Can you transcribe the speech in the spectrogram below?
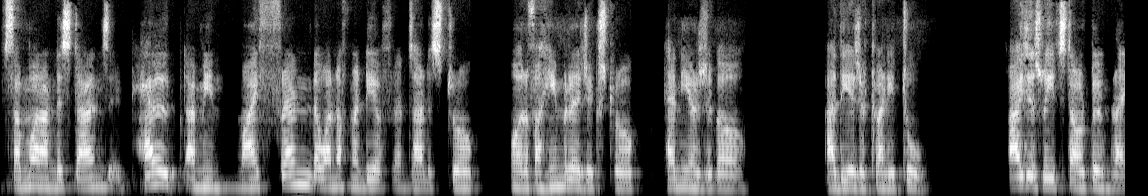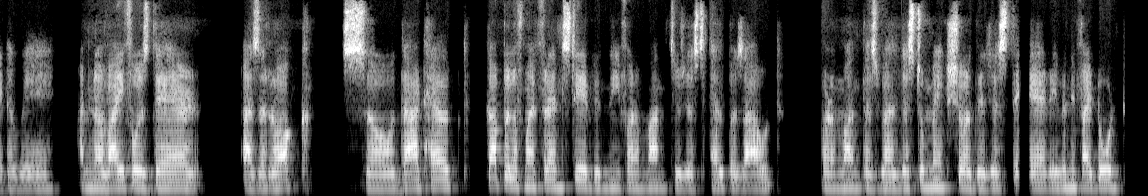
Someone understands, it helped. I mean, my friend, one of my dear friends, had a stroke, more of a hemorrhagic stroke 10 years ago at the age of 22. I just reached out to him right away. Mean, my wife was there as a rock. So that helped. A couple of my friends stayed with me for a month to just help us out for a month as well, just to make sure they're just there. Even if I don't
